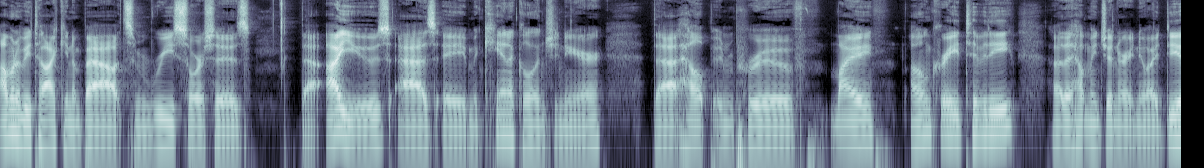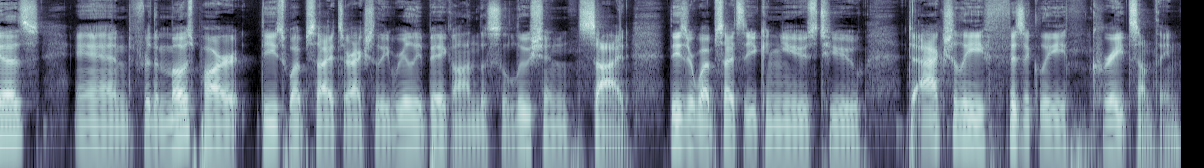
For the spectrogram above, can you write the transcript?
I'm going to be talking about some resources that I use as a mechanical engineer that help improve my own creativity. Uh, they help me generate new ideas. And for the most part, these websites are actually really big on the solution side. These are websites that you can use to to actually physically create something.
